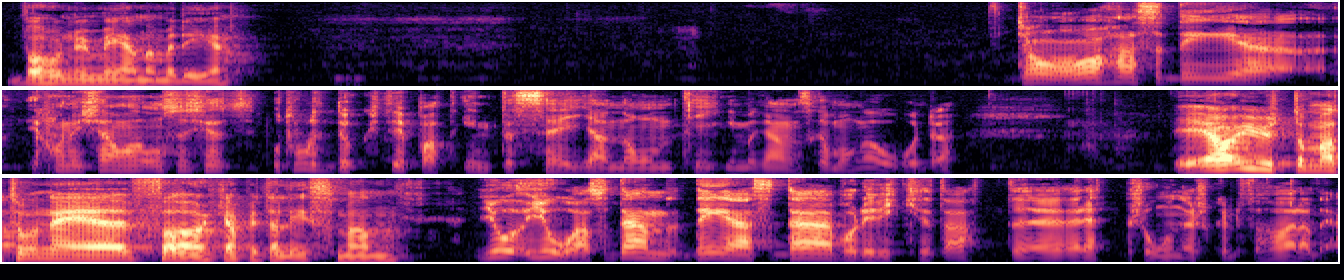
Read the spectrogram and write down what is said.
Vad hon nu menar med det. Ja, alltså det... Hon, är, hon, är otroligt duktig på att inte säga någonting med ganska många ord. Ja, utom att hon är för kapitalismen. Jo, jo alltså, den, det, är- alltså där var det viktigt att eh, rätt personer skulle få höra det.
